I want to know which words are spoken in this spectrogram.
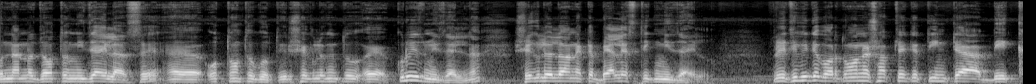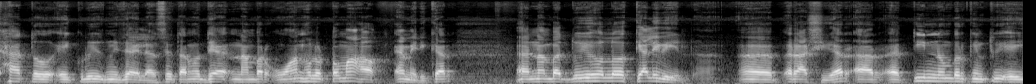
অন্যান্য যত মিজাইল আছে অত্যন্ত গতির, সেগুলো কিন্তু ক্রুইজ মিজাইল না, সেগুলো হলো অনেকটা ব্যালিস্টিক মিজাইল। পৃথিবীতে বর্তমানে সবচাইতে তিনটা বিখ্যাত এই ক্রুইজ মিজাইল আছে, তার মধ্যে নাম্বার ওয়ান হলো টমাহক আমেরিকার নাম্বার দুই হলো ক্যালিবির রাশিয়ার, আর তিন নম্বর কিন্তু এই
